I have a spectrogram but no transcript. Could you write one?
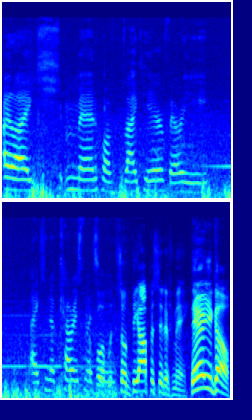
I like men who have black hair, very like you know charismatic. So the opposite of me. There you go.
